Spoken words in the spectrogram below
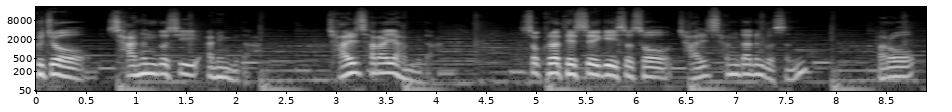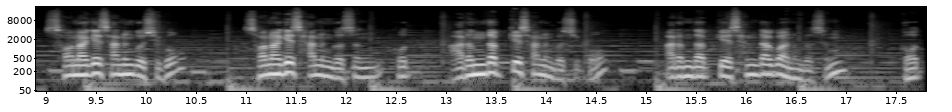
그저 사는 것이 아닙니다. 잘 살아야 합니다. 소크라테스에게 있어서 잘 산다는 것은 바로 선하게 사는 것이고 선하게 사는 것은 곧 아름답게 사는 것이고 아름답게 산다고 하는 것은 곧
